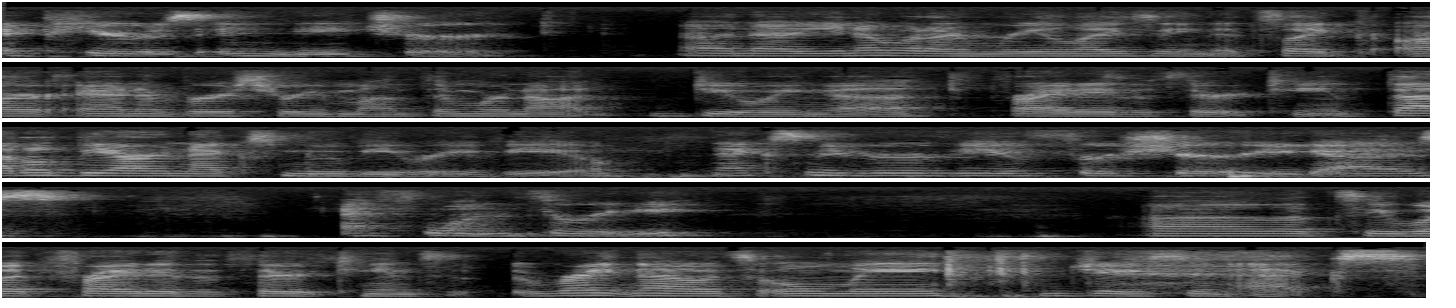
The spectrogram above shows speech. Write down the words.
appears in nature. Oh no, you know what I'm realizing? It's like our anniversary month and we're not doing a Friday the 13th. That'll be our next movie review. Next movie review for sure, you guys. F13. Uh, let's see what Friday the 13th. Right now it's only Jason X.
